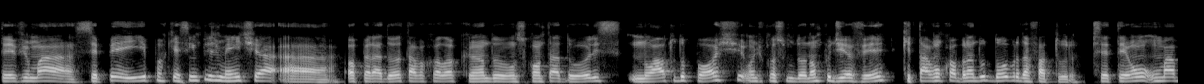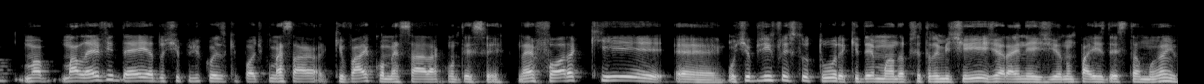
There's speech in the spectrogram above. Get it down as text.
teve uma CPI porque simplesmente a, a operadora estava colocando uns contadores no alto do poste, onde o consumidor não podia ver, que estavam cobrando o dobro da fatura. Pra você ter um, uma, uma, uma, leve ideia do tipo de coisa que pode começar, que vai começar a acontecer, né? Fora que é, o tipo de infraestrutura que demanda para você transmitir e gerar energia num país desse tamanho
